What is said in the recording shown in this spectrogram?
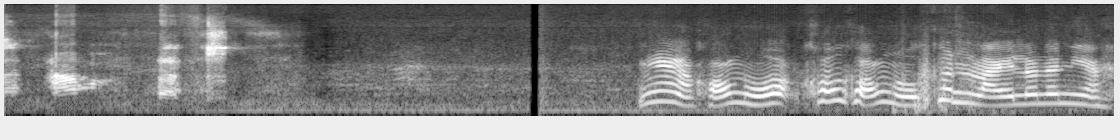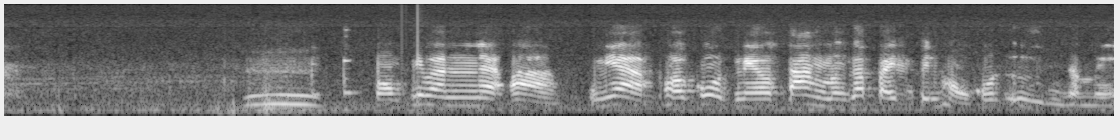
จะทำแต่เนี่ยของหนูเขาของหนูขึ้นไลฟ์แล้วนะเนี่ย ของพี่มันเนี่ยอะเนี่ย พอกดแนวตั้งมันก็ไปเป็นของคนอื่นนะแม่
